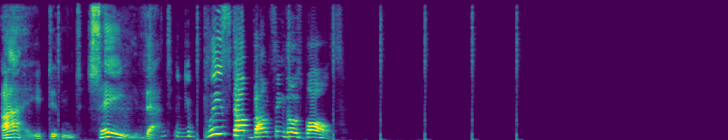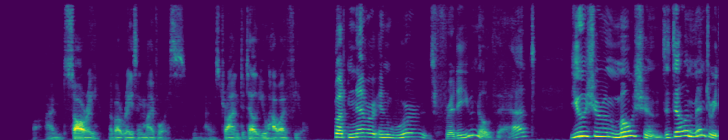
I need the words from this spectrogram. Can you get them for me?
I didn't say that. Will you please stop bouncing those balls? I'm sorry about raising my voice. I was trying to tell you how I feel. But never in words, Freddie. You know that. Use your emotions. It's elementary.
